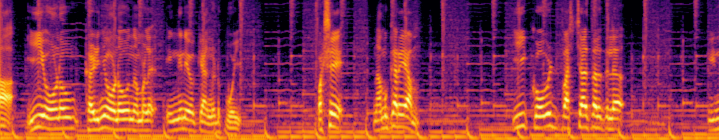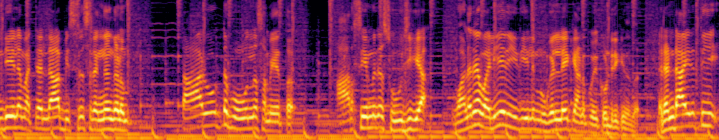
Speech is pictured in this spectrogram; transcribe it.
ആ ഈ ഓണവും കഴിഞ്ഞ ഓണവും നമ്മൾ ഇങ്ങനെയൊക്കെ അങ്ങോട്ട് പോയി. പക്ഷേ നമുക്കറിയാം ഈ കോവിഡ് പശ്ചാത്തലത്തിൽ ഇന്ത്യയിലെ മറ്റെല്ലാ ബിസിനസ് രംഗങ്ങളും താഴോട്ട് പോകുന്ന സമയത്ത് ആർ സി എമ്മിന്റെ സൂചിക വളരെ വലിയ രീതിയിൽ മുകളിലേക്കാണ് പോയിക്കൊണ്ടിരിക്കുന്നത്. രണ്ടായിരത്തി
